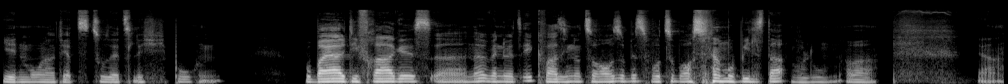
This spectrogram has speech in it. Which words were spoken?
jeden Monat jetzt zusätzlich buchen. Wobei halt die Frage ist, äh, ne, wenn du jetzt eh quasi nur zu Hause bist, wozu brauchst du dann mobiles Datenvolumen? Aber ja.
